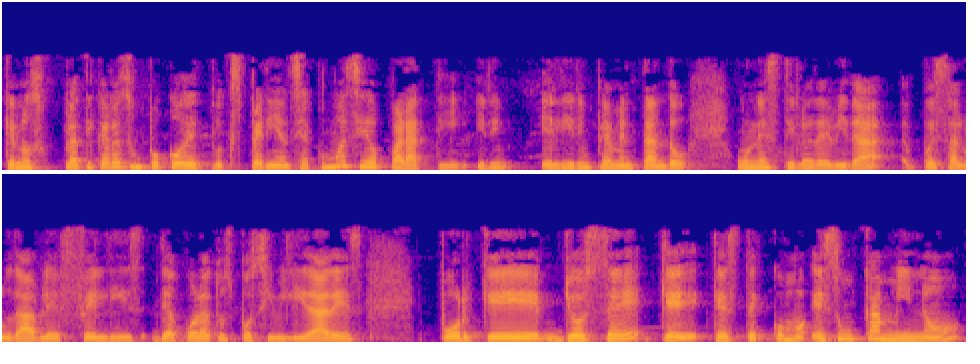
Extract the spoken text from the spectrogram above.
que nos platicaras un poco de tu experiencia. ¿Cómo ha sido para ti el ir implementando un estilo de vida pues saludable, feliz, de acuerdo a tus posibilidades? Porque yo sé que, que este como es un camino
